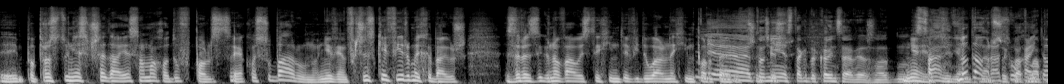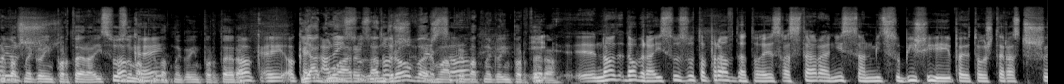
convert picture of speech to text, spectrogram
y, po prostu nie sprzedaje samochodów w Polsce jako Subaru. No nie wiem, wszystkie firmy chyba już zrezygnowały z tych indywidualnych importerów. Nie, to nie Przecież- jest tak do końca, wiesz, no, Nie. Sangyang No dobra, na przykład słuchaj, ma prywatnego już- importera, Isuzu ma Okej. prywatnego importera, okej, ale Jaguar, Land już, Rover wiesz ma prywatnego importera. I, y, no dobra, Isuzu to prawda, to jest Astara, Nissan, Mitsubishi, to już teraz trzy,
